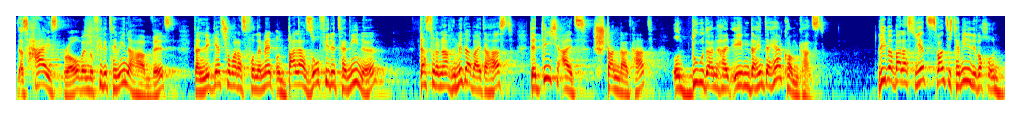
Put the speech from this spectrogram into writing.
Das heißt, Bro, wenn du viele Termine haben willst, dann leg jetzt schon mal das Fundament und baller so viele Termine, dass du danach einen Mitarbeiter hast, der dich als Standard hat und du dann halt eben dahinterherkommen kannst. Lieber ballerst du jetzt 20 Termine die Woche und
